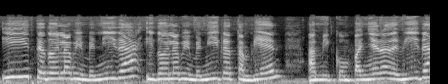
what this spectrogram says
y te doy la bienvenida y doy la bienvenida también a mi compañera de vida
